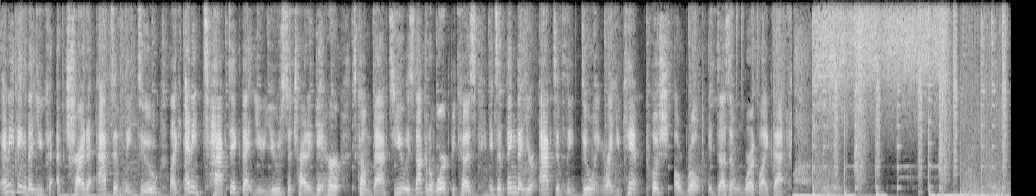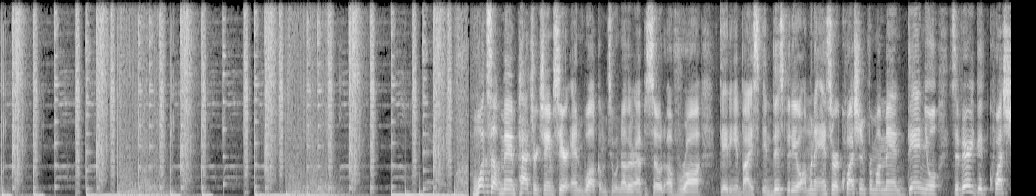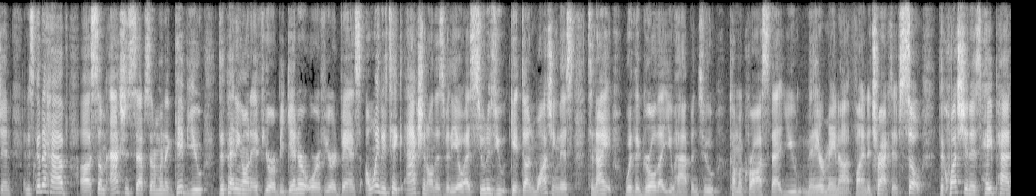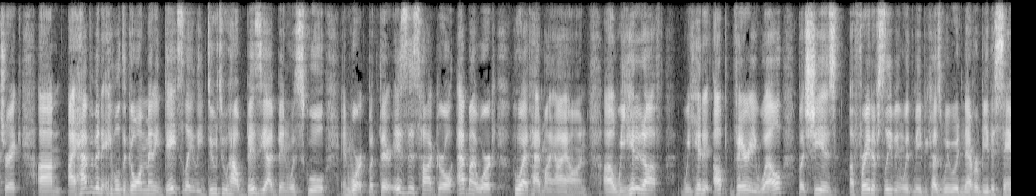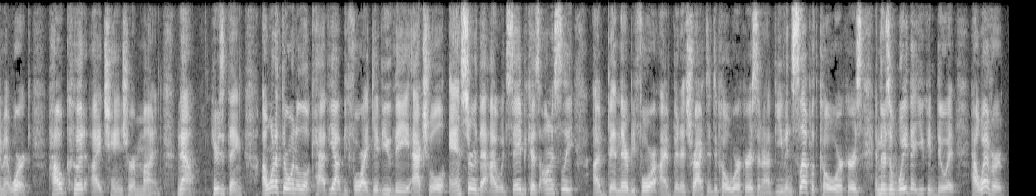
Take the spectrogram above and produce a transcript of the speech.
anything that you try to actively do, like any tactic that you use to try to get her to come back to you, is not going to work because it's a thing that you're actively doing, right? You can't push a rope, it doesn't work like that. What's up, man? Patrick James here, and welcome to another episode of Raw Dating Advice. In this video, I'm going to answer a question from my man Daniel. It's a very good question, and it's going to have uh, some action steps that I'm going to give you depending on if you're a beginner or if you're advanced. I want you to take action on this video as soon as you get done watching this tonight with a girl that you happen to come across that you may or may not find attractive. So, the question is Hey, Patrick, um, I haven't been able to go on many dates lately due to how busy I've been with school and work, but there is this hot girl girl at my work who I've had my eye on. Uh, we hit it off we hit it up very well, but she is afraid of sleeping with me because we would never be the same at work. How could I change her mind? Now, here's the thing I want to throw in a little caveat before I give you the actual answer that I would say because honestly, I've been there before. I've been attracted to coworkers and I've even slept with coworkers, and there's a way that you can do it. However,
